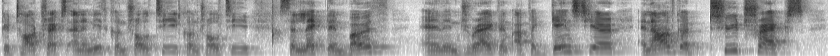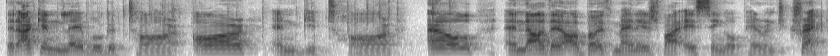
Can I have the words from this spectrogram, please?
guitar tracks underneath Control T, Control T, select them both and then drag them up against here. And now I've got two tracks that I can label guitar R and guitar L, and now they are both managed by a single parent track.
